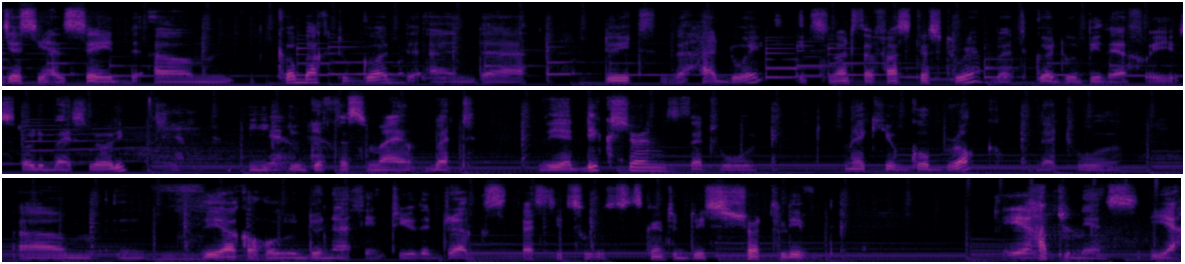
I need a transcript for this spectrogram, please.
Jesse has said, um, go back to God and uh, do it the hard way. It's not the fastest way, but God will be there for you slowly by slowly. Yeah. You, Yeah. you get the smile. But the addictions that will make you go broke, that will um the alcohol will do nothing to you the drugs that's it's, it's going to do short-lived Yeah, happiness yeah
